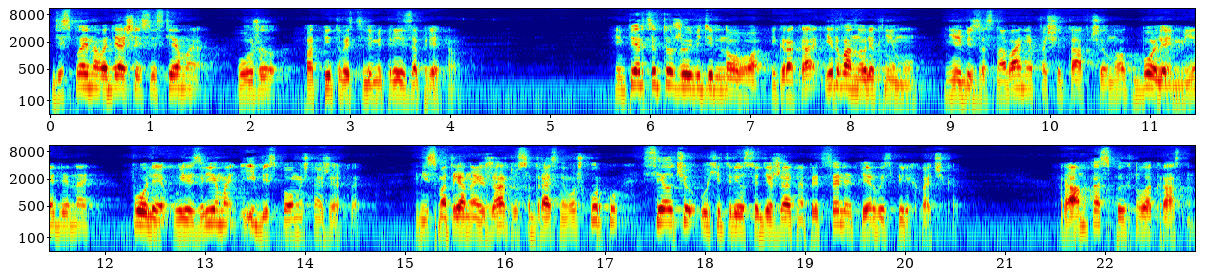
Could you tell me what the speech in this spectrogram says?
Дисплей наводящей системы ожил, подпитываясь телеметрией запретного. Имперцы тоже увидели нового игрока и рванули к нему не без основания посчитав челнок более медленной, более уязвимой и беспомощной жертвой. Несмотря на их жажду содрать с него шкурку, Селчу ухитрился держать на прицеле первый из перехватчиков. Рамка вспыхнула красным.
